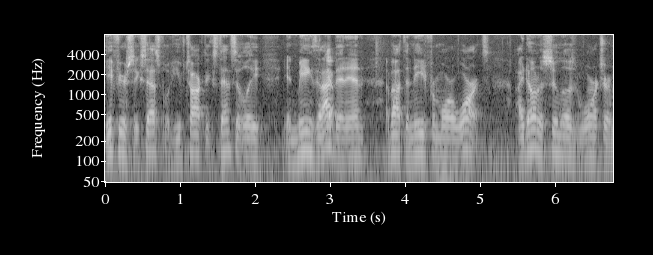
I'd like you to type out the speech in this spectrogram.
if you're successful. You've talked extensively in meetings that I've been in about the need for more warrants. I don't assume those warrants are,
